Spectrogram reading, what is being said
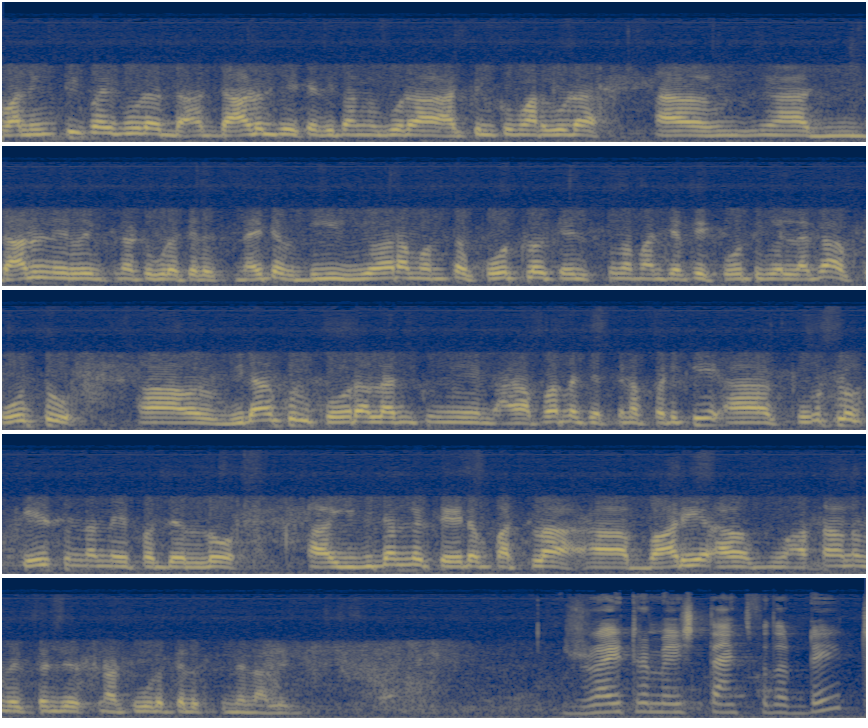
వాళ్ళ ఇంటిపై కూడా దాడులు చేసే విధంగా కూడా అఖిల్ కుమార్ కూడా దాడులు నిర్వహించినట్టు కూడా తెలుస్తుంది. అయితే ఈ వివరం అంతా కోర్టులో తెలుసుకుందామని చెప్పి కోర్టుకు వెళ్ళగా కోర్టు విడాకులు కోరాలనుకుని అపర్ణ చెప్పినప్పటికీ ఆ కోర్టులో కేసు ఉన్న నేపథ్యంలో ఆ, ఈ విధంగా చేయడం పట్ల ఆ, భార్య ఆ, అసహనం వ్యక్తం చేసినట్టు కూడా తెలుస్తుంది నాలుగు right Ramesh thanks for the update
